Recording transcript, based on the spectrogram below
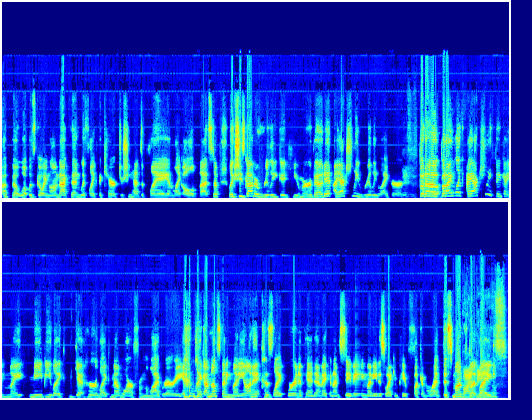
about what was going on back then with like the character she had to play and like all of that stuff. Like she's got a really good humor about it. I actually really like her. But uh but i like i actually think i might maybe like get her like memoir from the library. And like i'm not spending money on it because like we're in a pandemic and i'm saving money to so i can pay fucking rent this month Buy but like beans.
